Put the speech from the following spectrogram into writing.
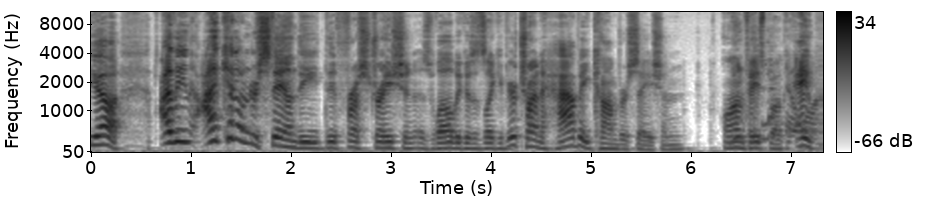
Yeah. I mean, I can understand the the frustration as well because it's like if you're trying to have a conversation on Facebook. Hey, on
